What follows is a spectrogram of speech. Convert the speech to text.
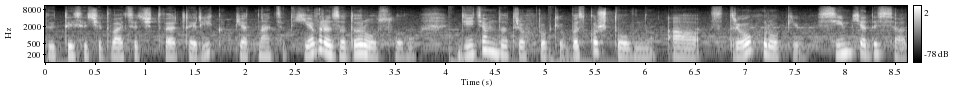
2024 рік 15 євро за дорослого, дітям до 3 років безкоштовно, а з 3 років 7,50.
